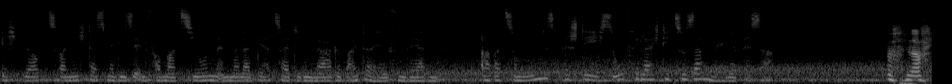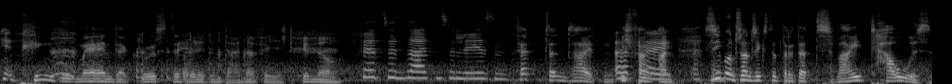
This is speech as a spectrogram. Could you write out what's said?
Ich glaube zwar nicht, dass mir diese Informationen in meiner derzeitigen Lage weiterhelfen werden, aber zumindest verstehe ich so vielleicht die Zusammenhänge besser. Ach nein, Pingu Man, der größte Held in deiner Welt. Genau. 14 Seiten zu lesen. 14 Seiten. Ich fange Okay, an. okay. 27.03.2000.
